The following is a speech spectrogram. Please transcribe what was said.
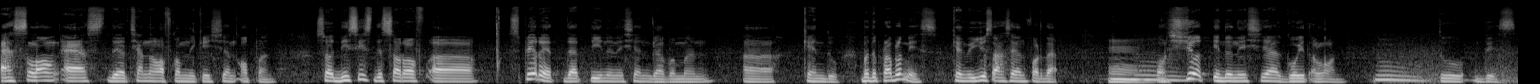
as long as their channel of communication open. So this is the sort of uh, spirit that the Indonesian government uh, can do. But the problem is, can we use ASEAN for that? Or should Indonesia go it alone? to this.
